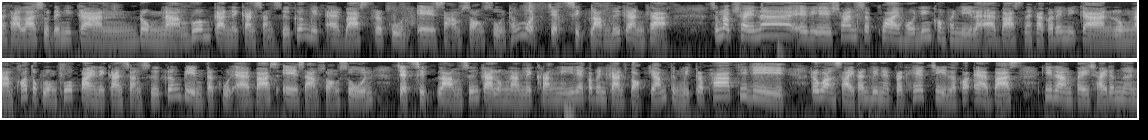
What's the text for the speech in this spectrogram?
นะคะ ล่าสุดได้มีการลงนามร่วมกันในการสั่งซื้อเครื่องบิน Airbus ตระกูล A320 ทั้งหมด 70 ลำด้วยกันค่ะ สำหรับ China Aviation Supply Holding Company และ Airbus นะคะก็ได้มีการลงนามข้อตกลงทั่วไปในการสั่งซื้อเครื่องบินตระกูล Airbus A320 70 ลำ ซึ่งการลงนามในครั้งนี้เนี่ยก็เป็นการตอกย้ำถึงมิตรภาพที่ดี ระหว่างสายการบินในประเทศจีนแล้วก็ Airbus ที่นำไปใช้ดำเนิน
